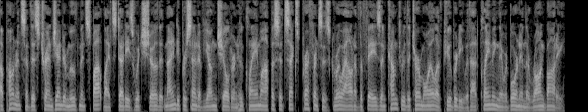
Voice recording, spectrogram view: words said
Opponents of this transgender movement spotlight studies which show that 90% of young children who claim opposite-sex preferences grow out of the phase and come through the turmoil of puberty without claiming they were born in the wrong body.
